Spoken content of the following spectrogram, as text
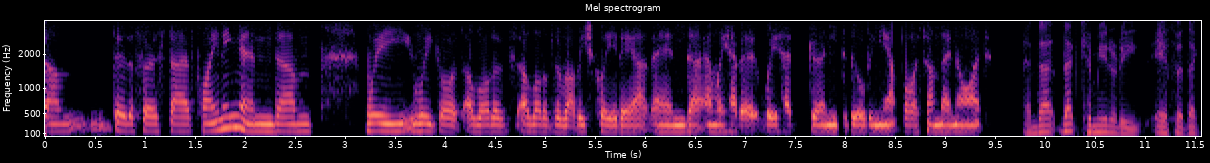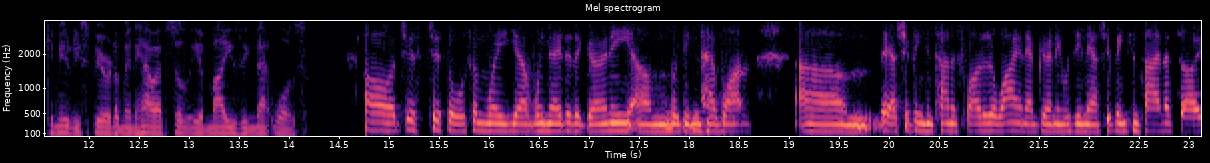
um, do the first day of cleaning, and um, we we got a lot of a lot of the rubbish cleared out, and uh, and we had a we had gurneyed the building out by Sunday night. And that, that community effort, that community spirit, I mean, how absolutely amazing that was. Oh, just just awesome. We uh, we needed a gurney. Um, we didn't have one. Um, our shipping containers floated away, and our gurney was in our shipping container. So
